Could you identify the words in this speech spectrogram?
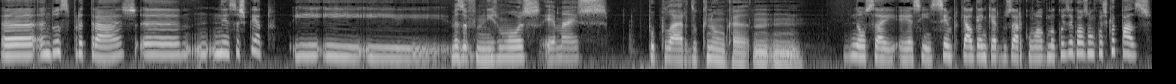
uh, andou-se para trás uh, nesse aspecto. E, e, e... Mas o feminismo hoje é mais popular do que nunca. Não sei, é assim, sempre que alguém quer gozar com alguma coisa, gozam com os capazes.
